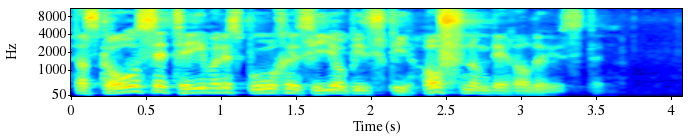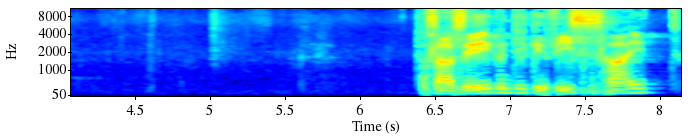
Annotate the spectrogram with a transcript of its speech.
Das große Thema des Buches Hiob ist die Hoffnung der Erlösten. Das heißt eben die Gewissheit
